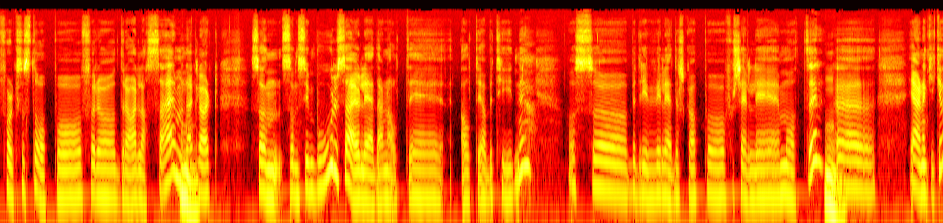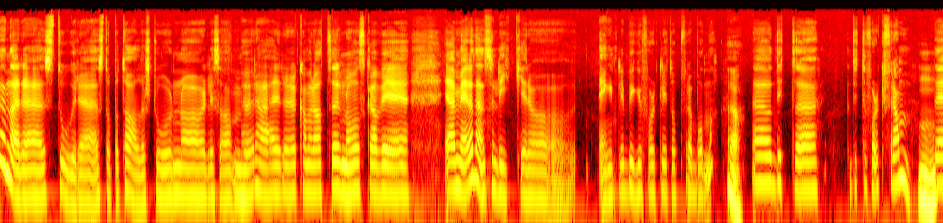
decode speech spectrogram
folk som står på for å dra lasset her. Men det er klart, sånn, som symbol så er jo lederen alltid, alltid av betydning. Og så bedriver vi lederskap på forskjellige måter. Mm. Eh, jeg er nok ikke den derre store stå på talerstolen og liksom Hør her, kamerater, nå skal vi Jeg er mer av den som liker å egentlig bygge folk litt opp fra bånn av. Ja. Uh, dytte, dytte folk fram. Mm. Det,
